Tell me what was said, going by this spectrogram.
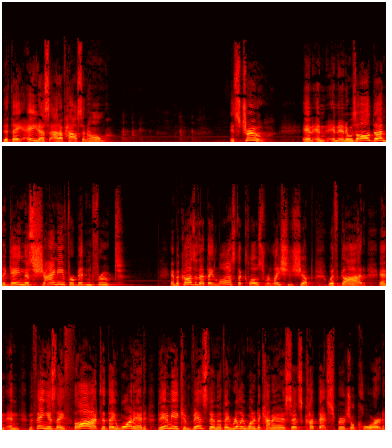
that they ate us out of house and home. It's true. And, and, and, and it was all done to gain this shiny forbidden fruit. And because of that, they lost a close relationship with God. And, and the thing is, they thought that they wanted, the enemy had convinced them that they really wanted to kind of, in a sense, cut that spiritual cord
